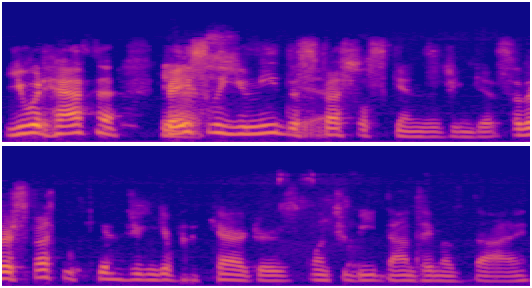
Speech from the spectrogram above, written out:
You would have to basically you need the Yeah. special skins that you can get. So there's special skins you can get for the characters once you beat Dante Must Die.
